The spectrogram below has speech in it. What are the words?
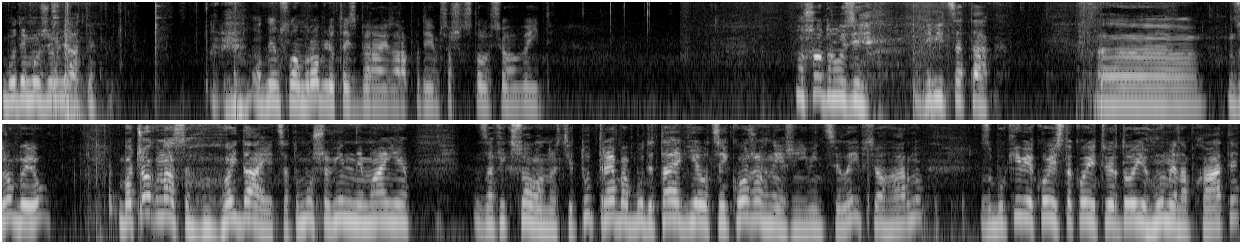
Будемо оживляти. Одним словом роблю та й збираю. Зараз подивимося, що з того всього вийде. Ну що, друзі, дивіться так. Е- зробив. Бачок у нас гойдається, тому що він не має зафіксованості. Тут треба буде, так як є оцей кожух нижній, він цілий, все гарно. З боків якоїсь такої твердої гуми напхати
